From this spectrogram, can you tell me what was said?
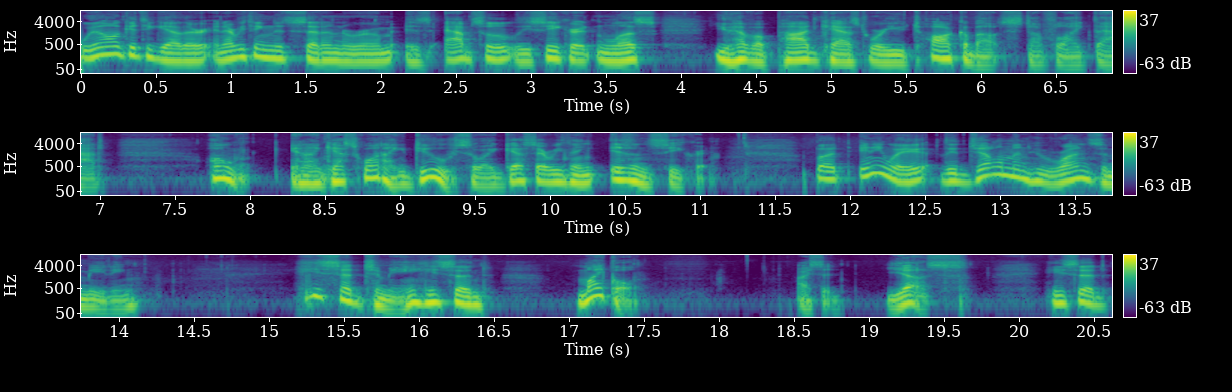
We all get together and everything that's said in the room is absolutely secret unless you have a podcast where you talk about stuff like that. Oh, and I guess what I do, so I guess everything isn't secret. But anyway, the gentleman who runs the meeting, he said to me, he said, Michael. I said, Yes. He said,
